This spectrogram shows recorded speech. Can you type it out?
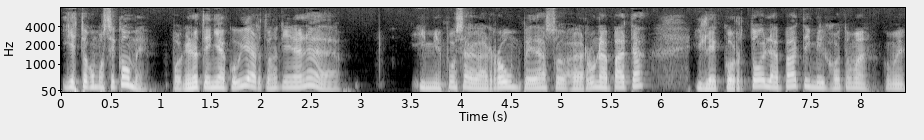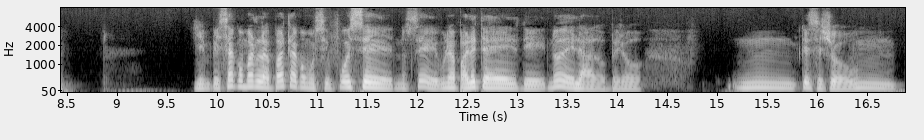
¿y esto cómo se come? Porque no tenía cubiertos, no tenía nada. y mi esposa agarró un pedazo, agarró una pata y le cortó la pata y me dijo, toma, come. Y empecé a comer la pata como si fuese, no sé, una paleta de, no de helado, pero, qué sé yo, un,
